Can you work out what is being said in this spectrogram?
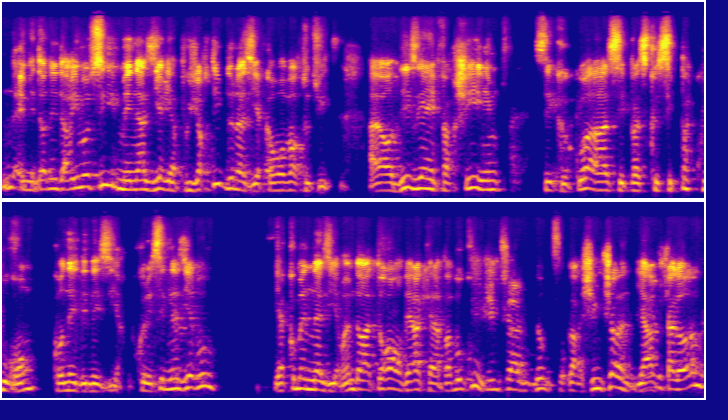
mais dans Nedarim aussi, mais Nazir, il y a plusieurs types de Nazir, comme on va voir tout de suite. Alors, les Farshim, c'est que quoi? C'est parce que c'est pas courant qu'on ait des Nazirs. Vous connaissez des Nazirs, vous? Il y a combien de Nazirs? Même dans la Torah, on verra qu'il n'y en a pas beaucoup. Donc, Shimshon, il y a Abshalom,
